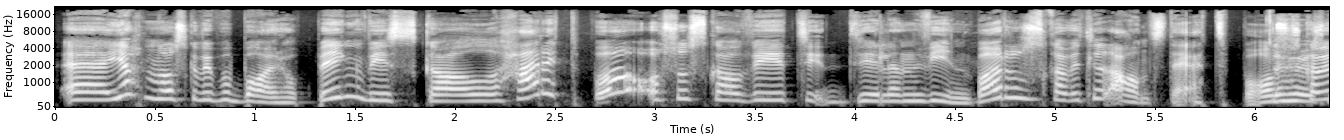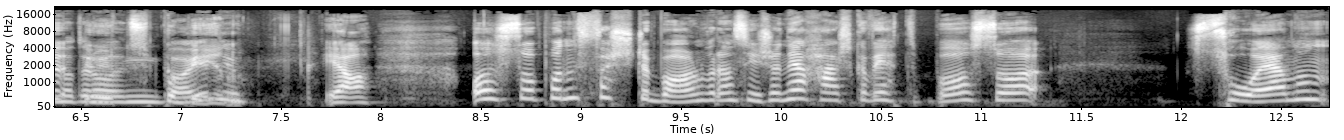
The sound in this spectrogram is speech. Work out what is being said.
eh, Ja, nå skal vi på barhopping. Vi skal her etterpå, og så skal vi til, en vinbar, og så skal vi til et annet sted etterpå. Og så skal vi ut på guide, byen. Ja. Og så på den første baren hvor han sier sånn Ja, her skal vi etterpå, så så jeg noen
